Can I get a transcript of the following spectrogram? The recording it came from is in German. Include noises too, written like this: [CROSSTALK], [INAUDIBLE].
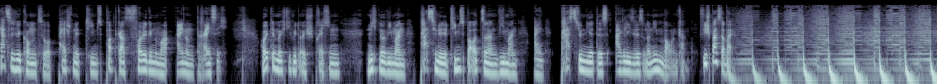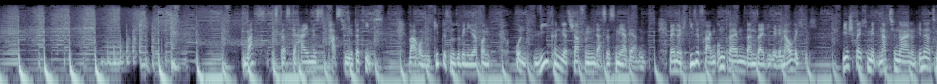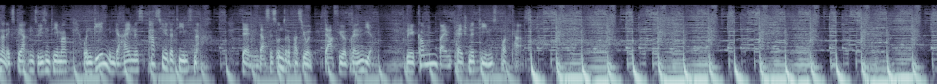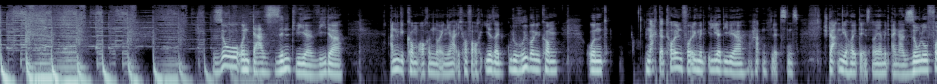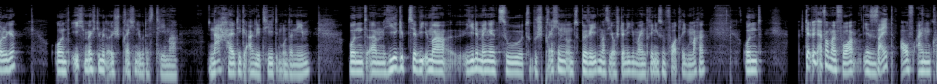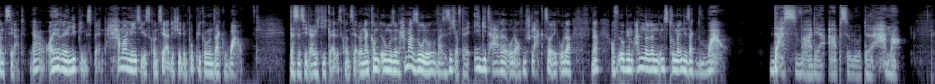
Herzlich willkommen zur Passionate Teams Podcast Folge Nummer 31. Heute möchte ich mit euch sprechen, nicht nur wie man passionierte Teams baut, sondern wie man ein passioniertes, agilisiertes Unternehmen bauen kann. Viel Spaß dabei! Was ist das Geheimnis passionierter Teams? Warum gibt es nur so wenige davon? Und wie können wir es schaffen, dass es mehr werden? Wenn euch diese Fragen umtreiben, dann seid ihr hier genau richtig. Wir sprechen mit nationalen und internationalen Experten zu diesem Thema und gehen dem Geheimnis passionierter Teams nach. Denn das ist unsere Passion, dafür brennen wir. Willkommen beim Passionate Teams Podcast. So, und da sind wir wieder angekommen, auch im neuen Jahr. Ich hoffe, auch ihr seid gut rübergekommen. Und nach der tollen Folge mit Ilya, die wir hatten letztens, starten wir heute ins neue Jahr mit einer Solo-Folge. Und ich möchte mit euch sprechen über das Thema nachhaltige Agilität im Unternehmen. Und ähm, hier gibt's ja wie immer jede Menge zu, zu besprechen und zu bereden, was ich auch ständig in meinen Trainings und Vorträgen mache. Und Stellt euch einfach mal vor, ihr seid auf einem Konzert, ja, eure Lieblingsband, hammermäßiges Konzert, ihr steht im Publikum und sagt, wow, das ist wieder richtig geiles Konzert. Und dann kommt irgendwo so ein Hammer-Solo, was weiß ich, auf der E-Gitarre oder auf dem Schlagzeug oder na, auf irgendeinem anderen Instrument, die sagt, wow, das war der absolute Hammer.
